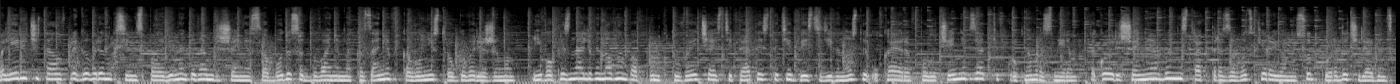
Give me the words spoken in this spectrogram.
Валерий Читалов приговорен к 7,5 годам лишения свободы с отбыванием наказания в колонии строгого режима. Его признали виновным по пункту В части 5 статьи 290 УК РФ получение взятки в крупном размере. Такое решение вынес тракторозаводский районный суд города Челябинск.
